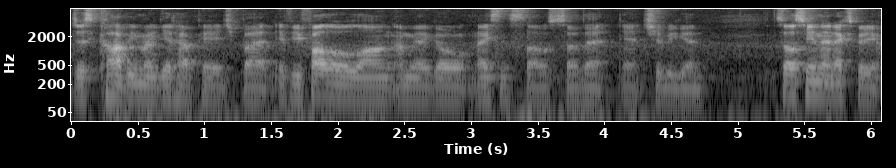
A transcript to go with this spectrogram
just copy my GitHub page. But if you follow along, I'm going to go nice and slow so that it should be good. So I'll see you in that next video.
